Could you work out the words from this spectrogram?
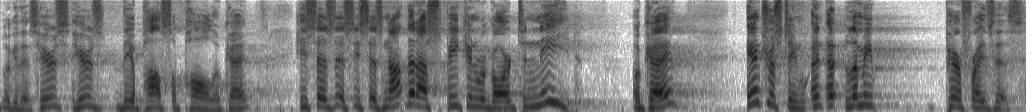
Look at this. Here's, here's the Apostle Paul, okay? He says this He says, Not that I speak in regard to need, okay? Interesting. And, uh, let me paraphrase this.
